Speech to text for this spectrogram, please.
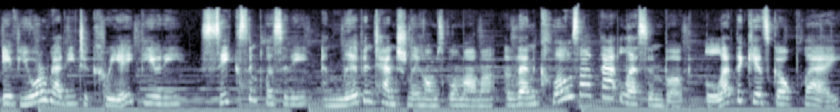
If you're ready to create beauty, seek simplicity, and live intentionally, homeschool mama, then close out that lesson book, let the kids go play,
